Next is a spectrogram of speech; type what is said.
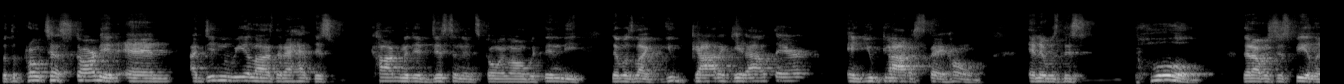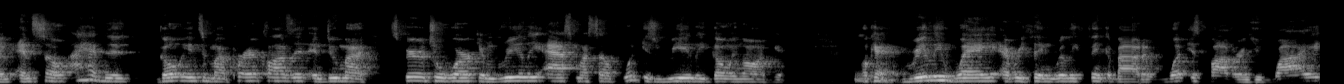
but the protest started, and I didn't realize that I had this cognitive dissonance going on within me that was like, you got to get out there and you got to stay home. And it was this pull that I was just feeling. And so I had to go into my prayer closet and do my spiritual work and really ask myself, what is really going on here? Mm-hmm. Okay, really weigh everything, really think about it. What is bothering you? Why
